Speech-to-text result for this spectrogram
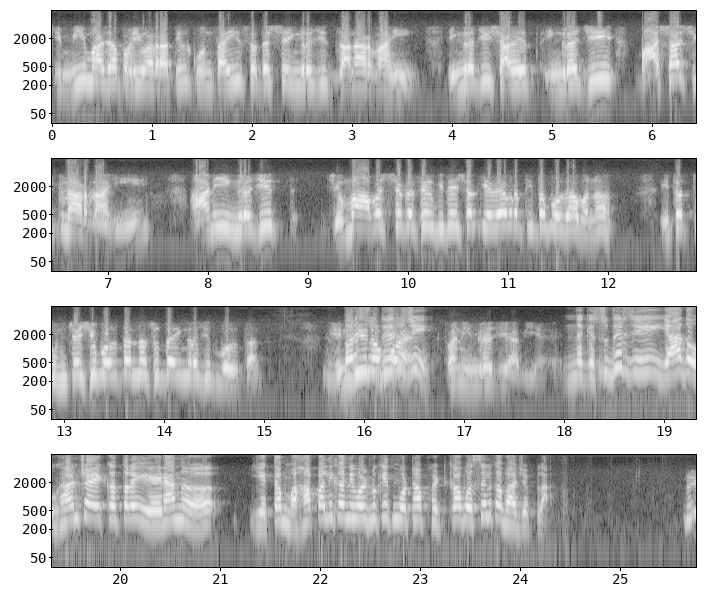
की मी माझ्या परिवारातील कोणताही सदस्य इंग्रजीत जाणार नाही इंग्रजी शाळेत इंग्रजी भाषा शिकणार नाही आणि इंग्रजीत जेव्हा आवश्यक असेल विदेशात गेल्यावर तिथं बोलावं ना? इथं तुमच्याशी बोलताना सुद्धा इंग्रजीत बोलतात. हिंदी नको पण इंग्रजी हवी आहे. नक्की सुधीरजी या दोघांच्या एकत्र येण्यानं येत्या महापालिका निवडणुकीत मोठा फटका बसेल का भाजपला? नाही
